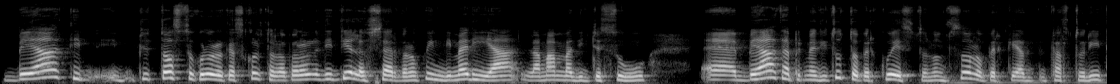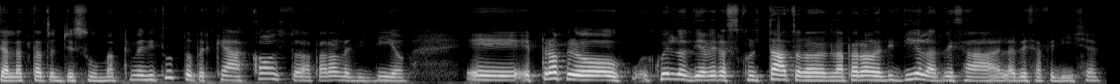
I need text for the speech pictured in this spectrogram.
Beati piuttosto coloro che ascoltano la parola di Dio e la osservano. Quindi Maria, la mamma di Gesù, è beata prima di tutto per questo, non solo perché ha partorito e allattato Gesù, ma prima di tutto perché ha accolto la parola di Dio. E, e proprio quello di aver ascoltato la, la parola di Dio l'ha resa, l'ha resa felice.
